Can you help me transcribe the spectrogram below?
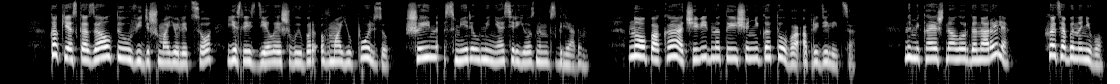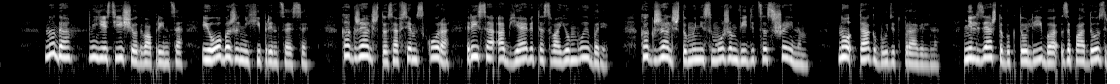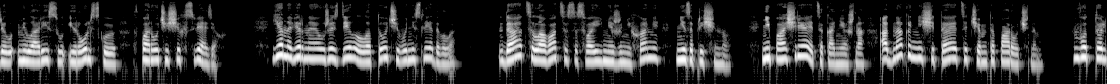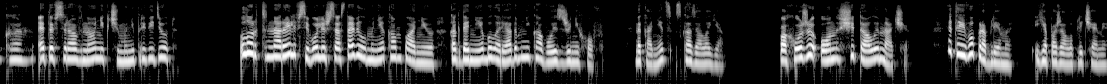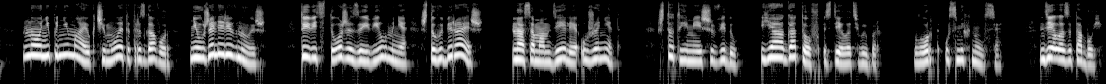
«Как я сказал, ты увидишь мое лицо, если сделаешь выбор в мою пользу». Шейн смерил меня серьезным взглядом. «Но пока, очевидно, ты еще не готова определиться. Намекаешь на лорда Нареля? Хотя бы на него. Ну да, есть еще два принца, и оба женихи принцессы. Как жаль, что совсем скоро Риса объявит о своем выборе. Как жаль, что мы не сможем видеться с Шейном. Но так будет правильно. Нельзя, чтобы кто-либо заподозрил Миларису и Рольскую в порочащих связях. Я, наверное, уже сделала то, чего не следовало. Да, целоваться со своими женихами не запрещено. Не поощряется, конечно, однако не считается чем-то порочным. Вот только это все равно ни к чему не приведет. Лорд Нарель всего лишь составил мне компанию, когда не было рядом никого из женихов. Наконец сказала я. Похоже, он считал иначе. Это его проблемы, я пожала плечами. Но не понимаю, к чему этот разговор. Неужели ревнуешь? Ты ведь тоже заявил мне, что выбираешь. На самом деле уже нет. Что ты имеешь в виду? Я готов сделать выбор. Лорд усмехнулся. Дело за тобой.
